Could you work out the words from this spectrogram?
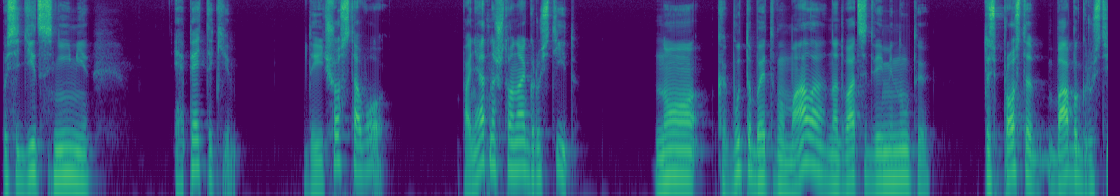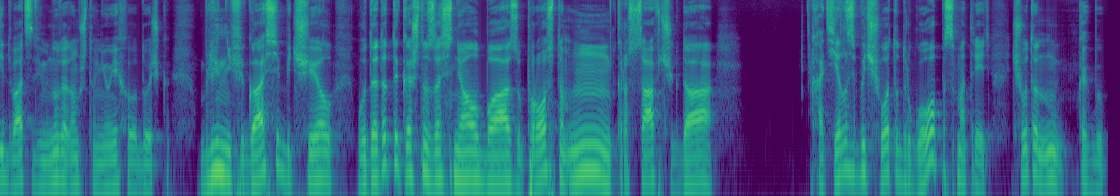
посидит с ними. И опять-таки, да и что с того? Понятно, что она грустит, но как будто бы этого мало на 22 минуты. То есть просто баба грустит 22 минуты о том, что у нее уехала дочка. Блин, нифига себе, чел. Вот это ты, конечно, заснял базу. Просто, м-м, красавчик, да. Хотелось бы чего-то другого посмотреть. Чего-то, ну, как бы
